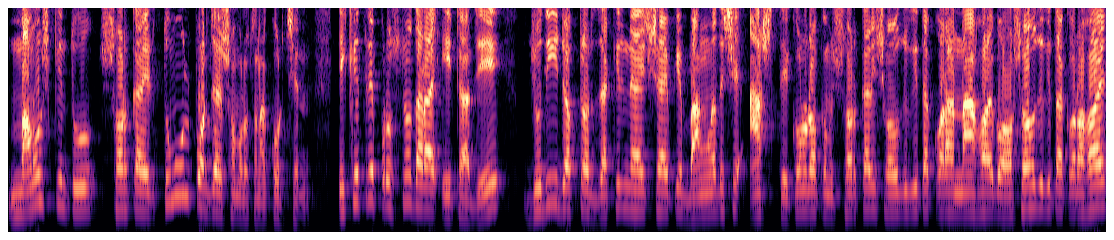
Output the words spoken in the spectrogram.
মানুষ কিন্তু সরকারের তুমুল পর্যায়ে সমালোচনা করছেন। এক্ষেত্রে প্রশ্ন দ্বারা এটা যে, যদি ডক্টর জাকির নায়েক সাহেবকে বাংলাদেশে আসতে কোনো রকম সরকারি সহযোগিতা করা না হয় বা অসহযোগিতা করা হয়,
